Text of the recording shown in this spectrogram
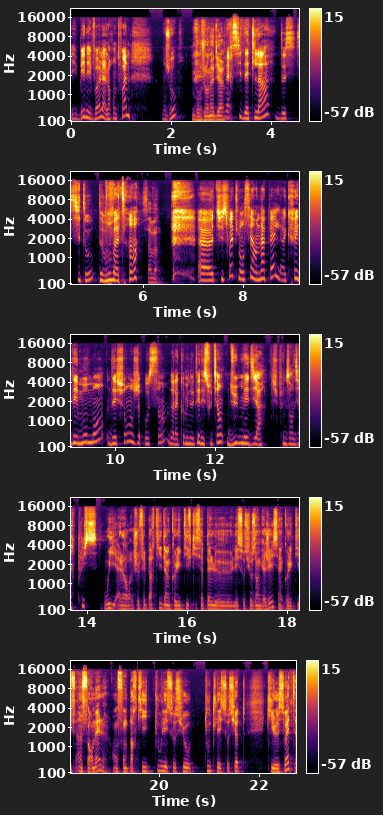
et bénévole. Alors Antoine, bonjour. Bonjour Nadia. Merci d'être là de sitôt, de bon matin. Ça va. Euh, tu souhaites lancer un appel à créer des moments d'échange au sein de la communauté des soutiens du média. Tu peux nous en dire plus? Oui, alors je fais partie d'un collectif qui s'appelle euh, les socios engagés. C'est un collectif informel. En font partie tous les socios toutes les sociotes qui le souhaitent.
